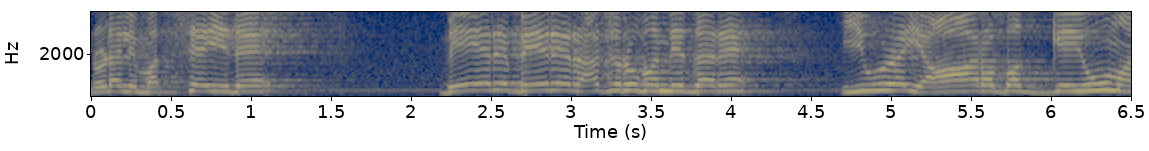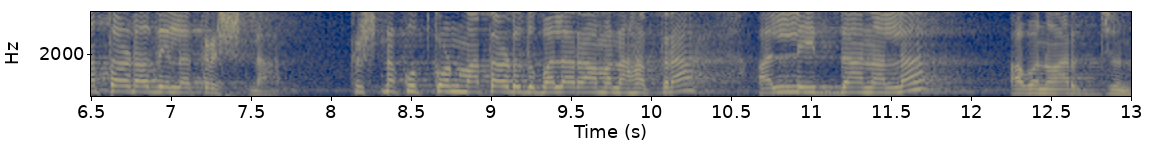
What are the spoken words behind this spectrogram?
ನೋಡಲಿ ಮತ್ಸ್ಯ ಇದೆ. ಬೇರೆ ಬೇರೆ ರಾಜರು ಬಂದಿದ್ದಾರೆ. ಇವರ ಯಾರ ಬಗ್ಗೆಯೂ ಮಾತಾಡೋದಿಲ್ಲ ಕೃಷ್ಣ. ಕೃಷ್ಣ ಕೂತ್ಕೊಂಡು ಮಾತಾಡೋದು ಬಲರಾಮನ ಹತ್ರ. ಅಲ್ಲಿ ಇದ್ದಾನಲ್ಲ ಅವನು ಅರ್ಜುನ.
